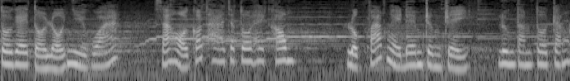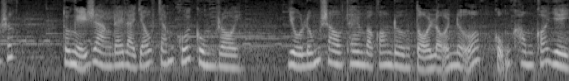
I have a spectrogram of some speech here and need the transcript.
Tôi gây tội lỗi nhiều quá, xã hội có tha cho tôi hay không? Luật pháp ngày đêm trừng trị, lương tâm tôi cắn rứt. Tôi nghĩ rằng đây là dấu chấm cuối cùng rồi. Dù lún sâu thêm vào con đường tội lỗi nữa cũng không có gì.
